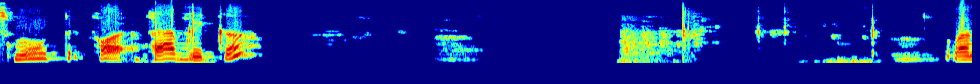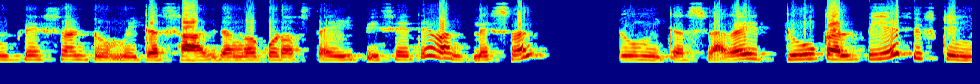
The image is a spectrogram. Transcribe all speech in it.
Smooth fabric. One plus one two metres ఆ విధంగా కూడా వస్తాయి. ఈ పీస్ అయితే one plus one two metres లాగా. ఈ టూ కలిపియే ఫిఫ్టీన్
